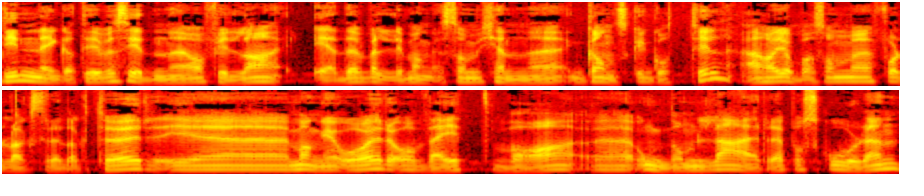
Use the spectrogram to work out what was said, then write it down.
de negative sidene av fylla er det veldig mange som kjenner ganske godt til. Jeg har jobba som forlagsredaktør i eh, mange år og veit hva eh, ungdom lærer på skolen.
